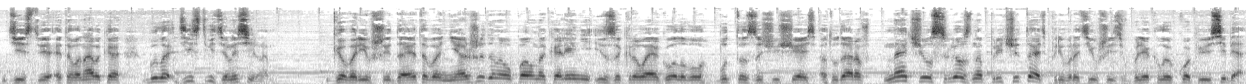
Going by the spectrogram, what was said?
Действие этого навыка было действительно сильным – Говоривший до этого неожиданно упал на колени и, закрывая голову, будто защищаясь от ударов, начал слезно причитать, превратившись в блеклую копию себя.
